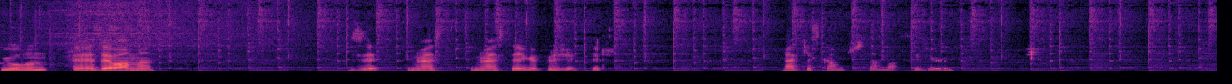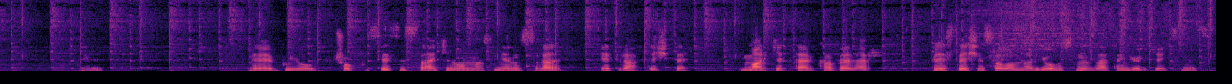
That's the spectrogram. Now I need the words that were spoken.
Bu yolun e, devamı bizi üniversite, üniversiteye götürecektir. Merkez kampüsten bahsediyorum. Evet. E, bu yol çok sessiz sakin olmasının yanı sıra etrafta işte marketler, kafeler, PlayStation salonları yol üstünde zaten göreceksiniz.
